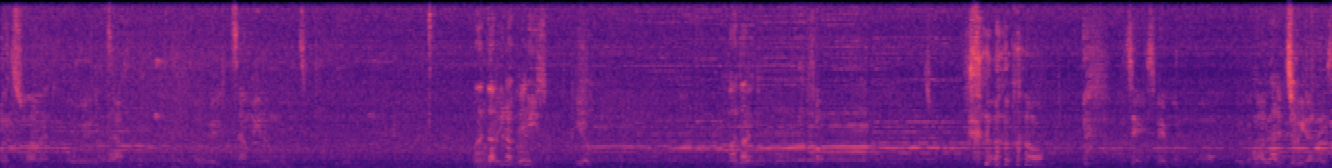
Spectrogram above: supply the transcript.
როცა ყოველცა ყოველცა მირომიც მანდარინები? იზო იო. მანდარინები? ხო. ცეის მეგონა ხო, რა მაგარი ცხვირა და ის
